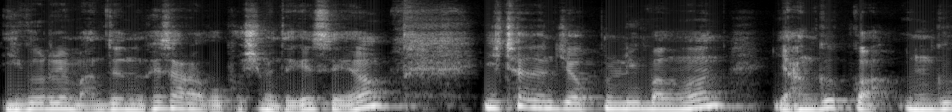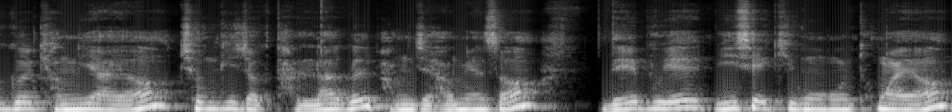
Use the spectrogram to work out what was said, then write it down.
이거를 만드는 회사라고 보시면 되겠어요. 2차 전지역 분리막은 양극과 음극을 격리하여 전기적 단락을 방지하면서 내부의 미세 기공을 통하여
